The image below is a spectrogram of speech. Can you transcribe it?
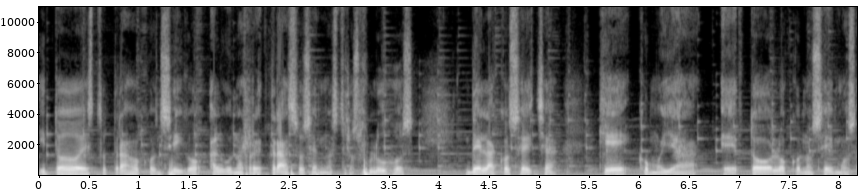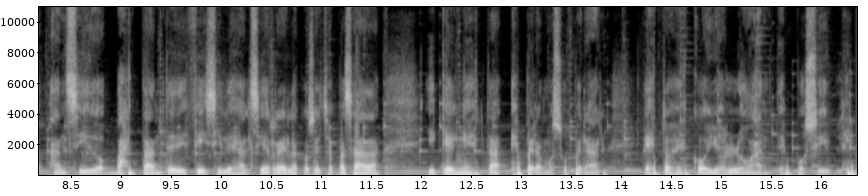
y todo esto trajo consigo algunos retrasos en nuestros flujos de la cosecha que como ya eh, todos lo conocemos han sido bastante difíciles al cierre de la cosecha pasada y que en esta esperamos superar estos escollos lo antes posible.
